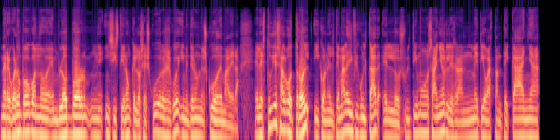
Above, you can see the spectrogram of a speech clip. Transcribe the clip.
Me recuerda un poco cuando en Bloodborne mm, insistieron que los escudos, los escudos y metieron un escudo de madera. El estudio es algo troll y con el tema de la dificultad en los últimos años les han metido bastante caña,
